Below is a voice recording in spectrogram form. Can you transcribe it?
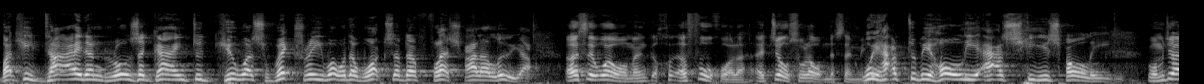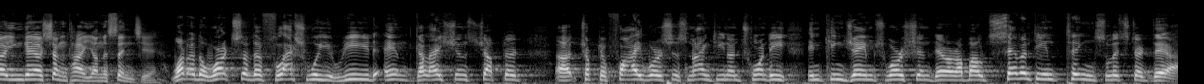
，but he died and rose again to give us victory over the works of the flesh. Hallelujah. 而是为我们而复活了，而救赎了我们的生命。 We have to be holy as he is holy. 我们就要应该要像他一样的圣洁。 What are the works of the flesh we read in Galatians chapter uh, chapter 5 verses 19 and 20 in King James version there are about 17 things listed there.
